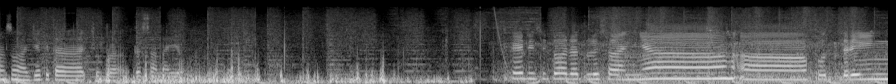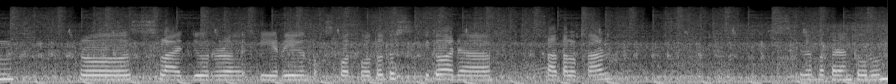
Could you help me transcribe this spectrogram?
langsung aja kita coba ke sana yuk. Oke di situ ada tulisannya uh, food drink terus lajur kiri untuk spot foto terus itu ada shuttle car. Kita bakalan turun.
